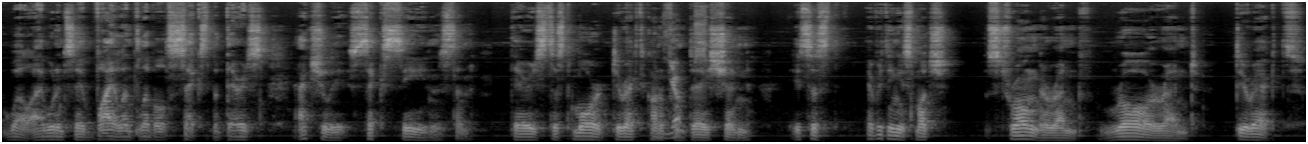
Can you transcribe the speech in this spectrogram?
well, I wouldn't say violent level sex, but there's actually sex scenes and there is just more direct confrontation. Yep. It's just everything is much stronger and raw and direct,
